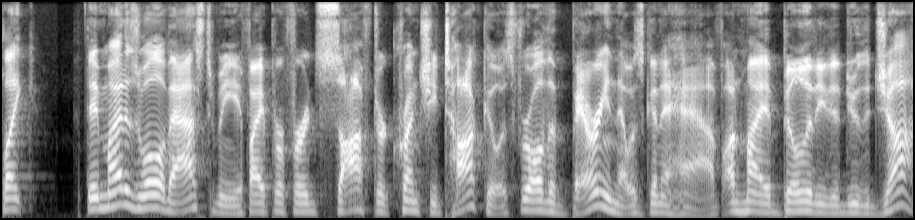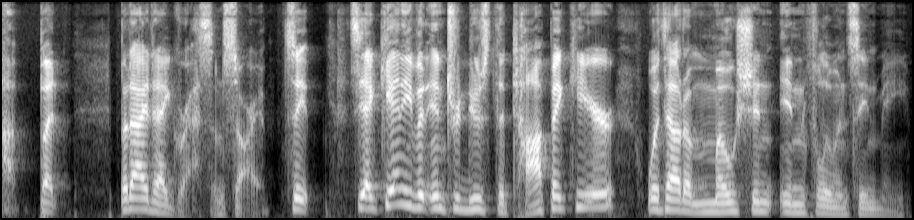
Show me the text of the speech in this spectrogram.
Like, they might as well have asked me if I preferred soft or crunchy tacos for all the bearing that was going to have on my ability to do the job. But but I digress. I'm sorry. See, see, I can't even introduce the topic here without emotion influencing me.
